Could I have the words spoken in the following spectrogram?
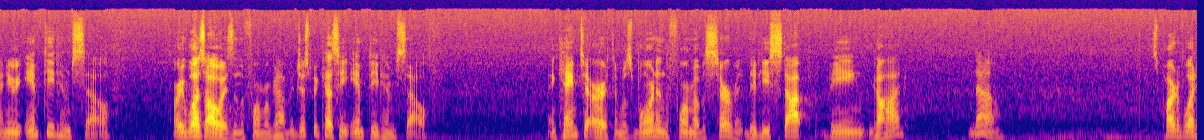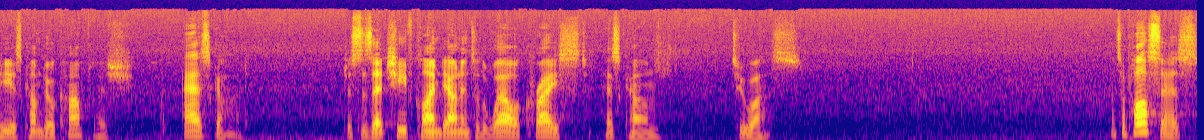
and he emptied himself, or he was always in the form of God, but just because he emptied himself and came to earth and was born in the form of a servant, did he stop being God? No. It's part of what he has come to accomplish as God. Just as that chief climbed down into the well, Christ has come to us. And so Paul says,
